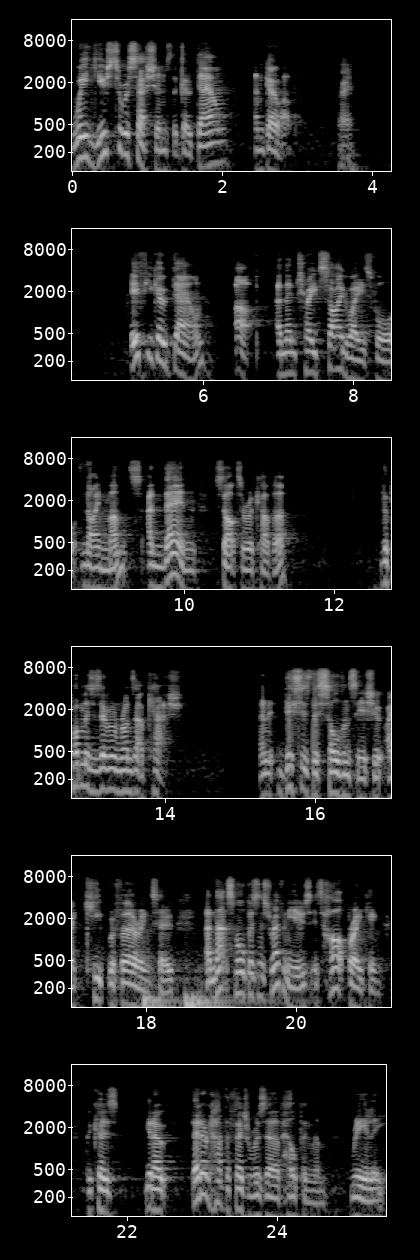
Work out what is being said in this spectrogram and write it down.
we're used to recessions that go down and go up. Right. If you go down, up, and then trade sideways for nine months and then start to recover, the problem is, is everyone runs out of cash. And this is the solvency issue I keep referring to. And that small business revenues, it's heartbreaking because, you know, they don't have the Federal Reserve helping them really.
